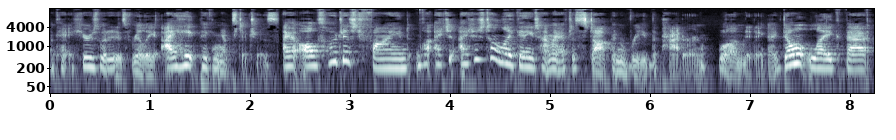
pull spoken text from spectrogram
okay, here's what it is really. I hate picking up stitches. I also just find, well, I, I just don't like any time I have to stop and read the pattern while I'm knitting. I don't like that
